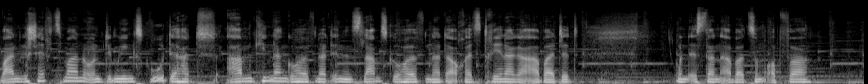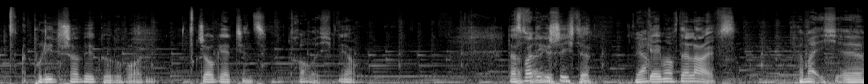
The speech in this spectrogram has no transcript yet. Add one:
war ein Geschäftsmann und dem ging es gut. Er hat armen Kindern geholfen, hat in den Slums geholfen, hat auch als Trainer gearbeitet und ist dann aber zum Opfer politischer Willkür geworden. Joe Gatchins. Traurig. Ja. Das, war die Geschichte. Ja. Game of their lives. Hör mal, ich. Äh,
